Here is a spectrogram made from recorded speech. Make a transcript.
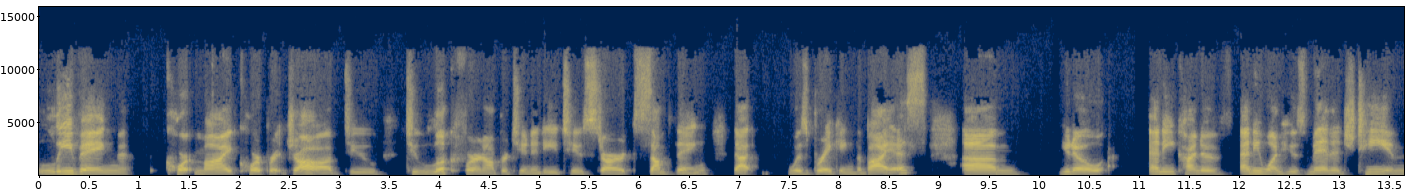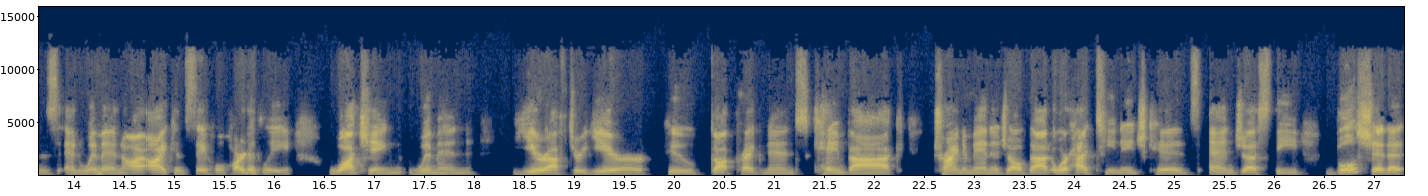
leaving cor- my corporate job to to look for an opportunity to start something that was breaking the bias um, you know any kind of anyone who's managed teams and women I, I can say wholeheartedly watching women year after year who got pregnant came back trying to manage all that or had teenage kids and just the bullshit if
